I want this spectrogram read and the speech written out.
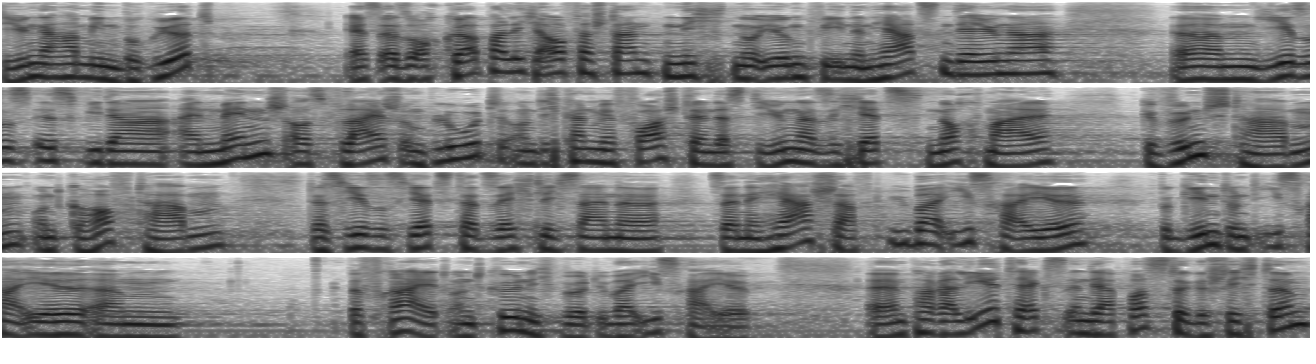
Die Jünger haben ihn berührt, er ist also auch körperlich auferstanden, nicht nur irgendwie in den Herzen der Jünger. Ähm, Jesus ist wieder ein Mensch aus Fleisch und Blut und ich kann mir vorstellen, dass die Jünger sich jetzt nochmal gewünscht haben und gehofft haben, dass Jesus jetzt tatsächlich seine, seine Herrschaft über Israel beginnt und Israel ähm, befreit und König wird über Israel. Äh, Im Paralleltext in der Apostelgeschichte,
